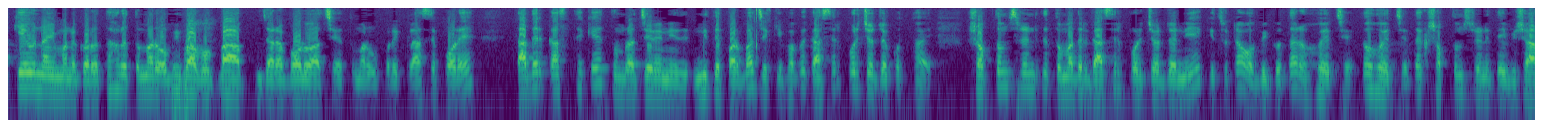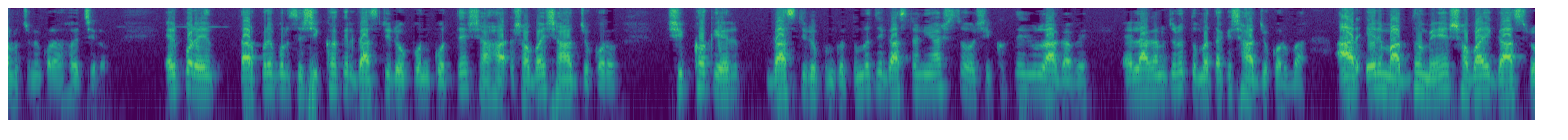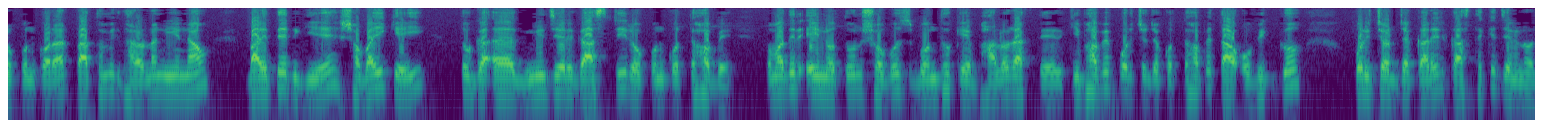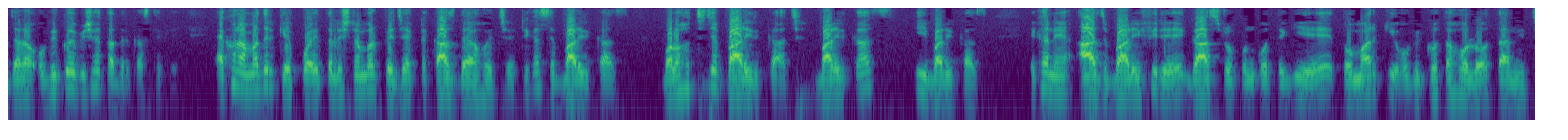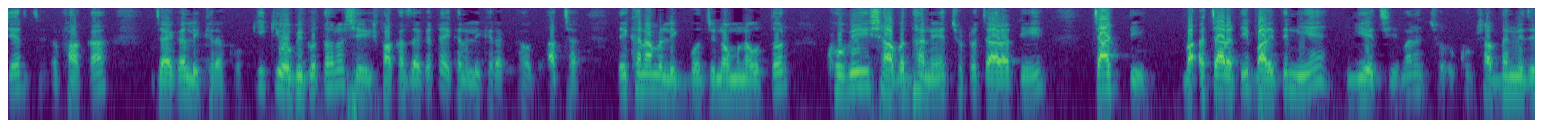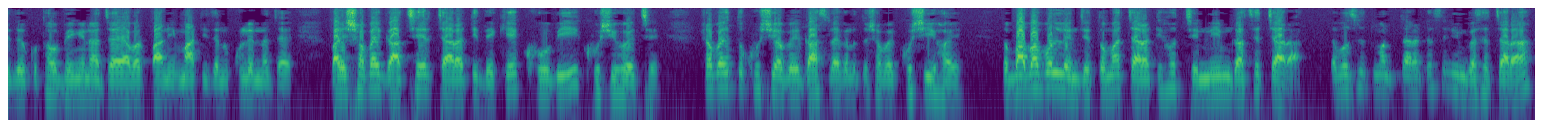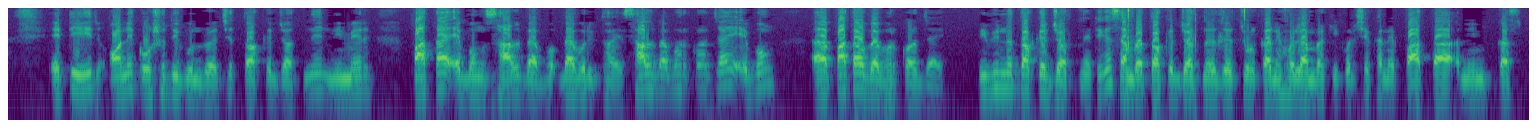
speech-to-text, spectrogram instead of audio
কেউ নাই মনে করো, তাহলে তোমার অভিভাবক বা যারা বড় আছে, তোমার উপরে ক্লাসে পড়ে, তাদের কাছ থেকে তোমরা জেনে নিতে পারবা যে কীভাবে গাছের পরিচর্যা করতে হয়। সপ্তম শ্রেণীতে তোমাদের গাছের পরিচর্যা নিয়ে কিছুটা অভিজ্ঞতা হয়েছে, তো হয়েছে। দেখ, সপ্তম শ্রেণীতে এই বিষয়ে আলোচনা করা হয়েছিল। এরপরে, তারপরে বলেছে, শিক্ষকের গাছটি রোপণ করতে সবাই সাহায্য করো। শিক্ষকের গাছটি রোপণ করো। তোমরা যে গাছটা নিয়ে আসছো, শিক্ষক লাগাবে। লাগানোর জন্য তোমরা তাকে সাহায্য করবা। আর এর মাধ্যমে সবাই গাছ রোপণ করার প্রাথমিক ধারণা নিয়ে নাও। বাড়িতে গিয়ে সবাইকেই তো নিজের গাছটি রোপণ করতে হবে। তোমাদের এই নতুন সবুজ বন্ধুকে ভালো রাখতে কীভাবে পরিচর্যা করতে হবে তা অভিজ্ঞ পরিচর্যাকারীর কাছ থেকে জেনে নাও, যারা অভিজ্ঞ বিষয়ে তাদের কাছ থেকে। এখন আমাদেরকে পঁয়তাল্লিশ নম্বর পেজে একটা কাজ দেওয়া হয়েছে, ঠিক আছে? বাড়ির কাজ। বলা হচ্ছে যে বাড়ির কাজ। বাড়ির কাজ? কি বাড়ির কাজ? এখানে আজ বাড়ি ফিরে গাছ রোপণ করতে গিয়ে তোমার কি অভিজ্ঞতা হলো তা নিচের ফাঁকা জায়গা লিখে রাখো। কি কি অভিজ্ঞতা হলো সেই ফাঁকা জায়গাটা এখানে লিখে রাখতে হবে। আচ্ছা এখানে আমরা লিখব যে নমুনা উত্তর, খুবই সাবধানে ছোট চারাটি, চারটি চারাটি বাড়িতে নিয়ে গিয়েছি। মানে খুব সাবধানে যেতে কোথাও ভেঙে না যায়, আবার পানি, মাটি যেন খুলে না যায়। বাড়ির সবাই গাছের চারাটি দেখে খুবই খুশি হয়েছে। সবাই তো খুশি হবে, গাছ লাগালে তো সবাই খুশি হয়। তো বাবা বললেন যে, তোমার চারাটি হচ্ছে নিম গাছের চারা। তা বলছে, তোমার চারাটা হচ্ছে নিম গাছের চারা। এটির অনেক ঔষধি গুণ রয়েছে, ত্বকের যত্নে নিমের পাতা এবং ব্যব- ব্যবহৃত হয়। ছাল ব্যবহার করা যায় এবং পাতাও ব্যবহার করা যায়। বিভিন্ন ত্বকের যত্নে, ঠিক আছে? আমরা ত্বকের যত্নে যে চুলকানি হলে আমরা কি করি? সেখানে পাতা, নিম গাছ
